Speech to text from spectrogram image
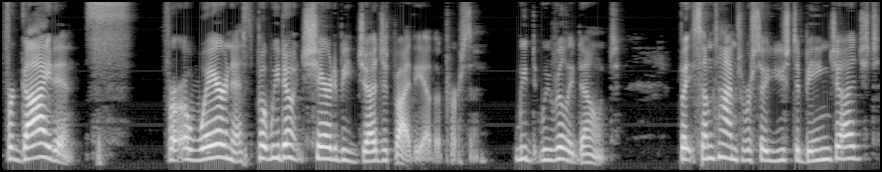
for guidance, for awareness, but we don't share to be judged by the other person. We, we really don't. But sometimes we're so used to being judged.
